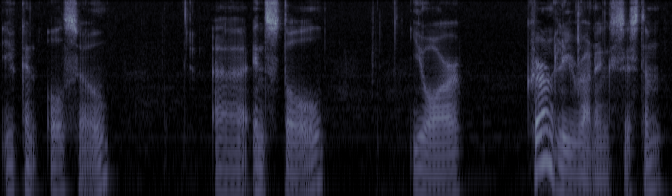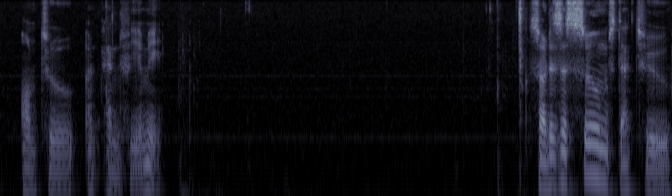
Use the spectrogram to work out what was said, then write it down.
you can also uh, install your currently running system onto an NVMe. So this assumes that you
